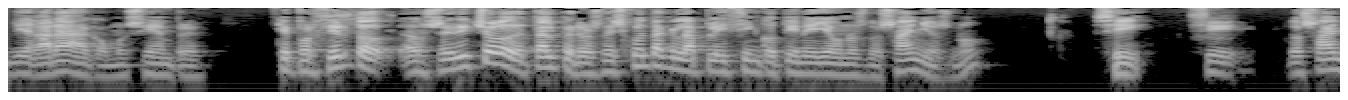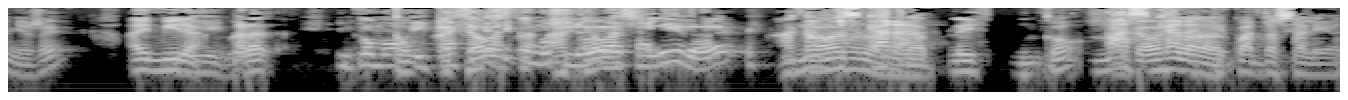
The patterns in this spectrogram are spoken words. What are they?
llegará, como siempre. Que por cierto, os he dicho lo de tal, pero os dais cuenta que la Play 5 tiene ya unos dos años, ¿no? sí. Sí. Dos años, ¿eh? Ay, mira, Y- ahora Y, como, Como- y casi, acabas- casi como si no hubiera acabas- salido, ¿eh? acabas No, más de hablar cara. de la Play 5. Más acabas cara hablar- que cuando salió.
